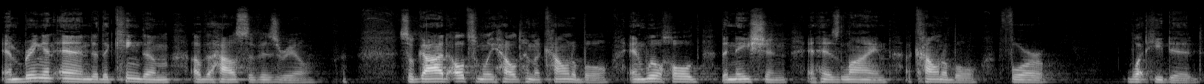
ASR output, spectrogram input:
and bring an end to the kingdom of the house of Israel. So God ultimately held him accountable and will hold the nation and his line accountable for what he did.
